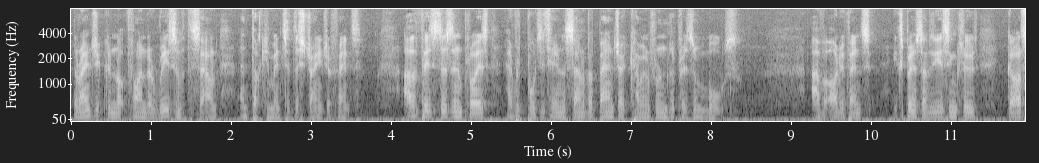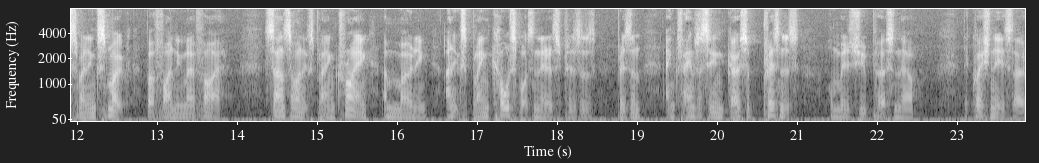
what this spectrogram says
the ranger could not find a reason for the sound and documented the strange offence. Other visitors and employees have reported hearing the sound of a banjo coming from the prison walls. Other odd events experienced over the years include guards smelling smoke but finding no fire, sounds of unexplained crying and moaning, unexplained cold spots in the nearest prison, and claims of seeing ghosts of prisoners or military personnel. The question is, though,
